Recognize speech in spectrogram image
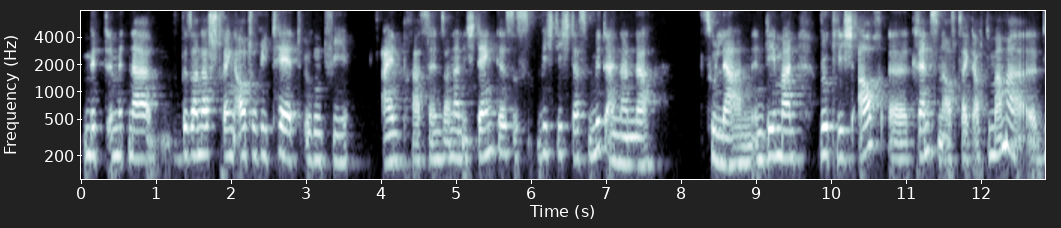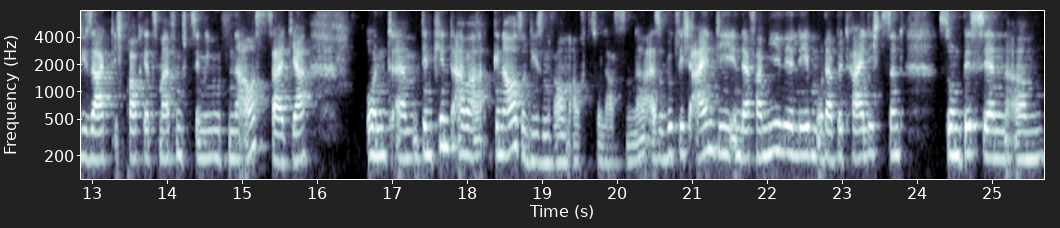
mit, mit einer besonders strengen Autorität irgendwie einprasseln, sondern ich denke, es ist wichtig, das miteinander zu lernen, indem man wirklich auch äh, Grenzen aufzeigt. Auch die Mama, äh, die sagt, ich brauche jetzt mal 15 Minuten eine Auszeit, ja. Und ähm, dem Kind aber genauso diesen Raum auch zu lassen. Ne? Also wirklich allen, die in der Familie leben oder beteiligt sind, so ein bisschen ähm,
